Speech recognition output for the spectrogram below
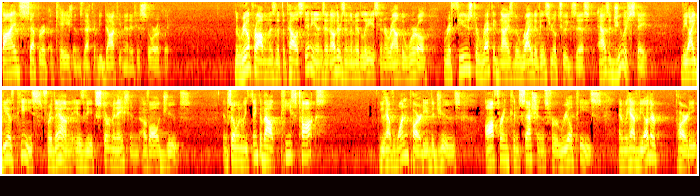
five separate occasions that can be documented historically. The real problem is that the Palestinians and others in the Middle East and around the world refuse to recognize the right of Israel to exist as a Jewish state. The idea of peace for them is the extermination of all Jews. And so when we think about peace talks, you have one party, the Jews, offering concessions for real peace, and we have the other party,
